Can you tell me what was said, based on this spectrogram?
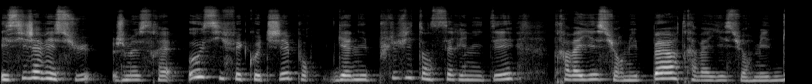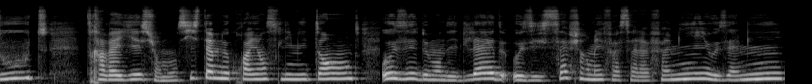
Et si j'avais su, je me serais aussi fait coacher pour gagner plus vite en sérénité, travailler sur mes peurs, travailler sur mes doutes, travailler sur mon système de croyances limitantes, oser demander de l'aide, oser s'affirmer face à la famille, aux amis,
